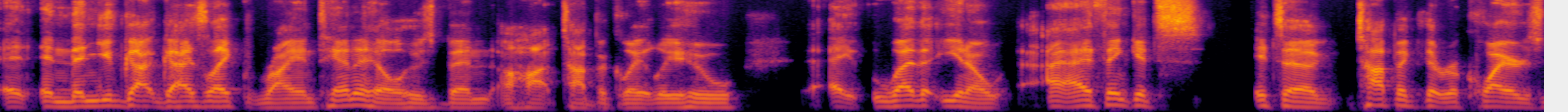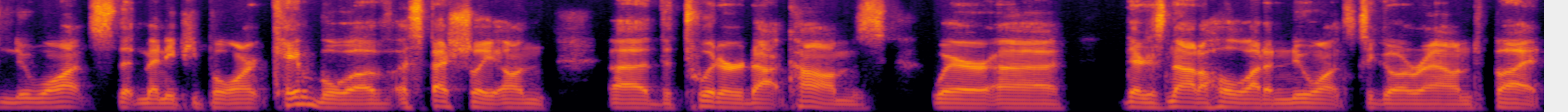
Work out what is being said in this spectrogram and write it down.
and, and, then you've got guys like Ryan Tannehill, who's been a hot topic lately. Who, whether you know, I, I think it's it's a topic that requires nuance that many people aren't capable of, especially on uh, the Twitter.coms where uh, there's not a whole lot of nuance to go around. But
